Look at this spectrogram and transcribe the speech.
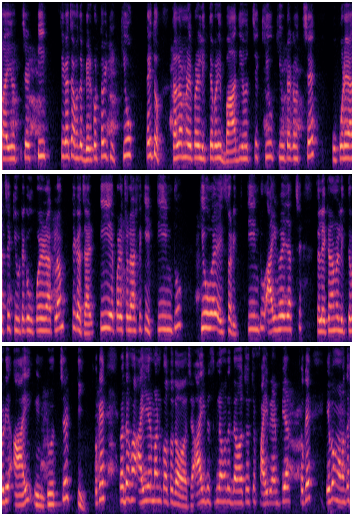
বাই হচ্ছে টি ঠিক আছে? আমাদের বের করতে হবে কি? কিউ তাই তো তাহলে আমরা এরপরে লিখতে পারি বা দিয়ে হচ্ছে কিউ কিউটাকে হচ্ছে উপরে আছে কিউটাকে উপরে রাখলাম, ঠিক আছে? আর টি এরপরে চলে আসলে কি? টি ইন্টু কিউ হয়ে সরি টি ইন্টু আই হয়ে যাচ্ছে। তাহলে এখানে আমরা লিখতে পারি আই ইন্টু হচ্ছে টি ওকে এবার দেখো আই এর মান কত দেওয়া আছে? আই বেসিক্যালি আমাদের দেওয়া আছে হচ্ছে ফাইভ অ্যাম্পিয়ার ওকে এবং আমাদের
